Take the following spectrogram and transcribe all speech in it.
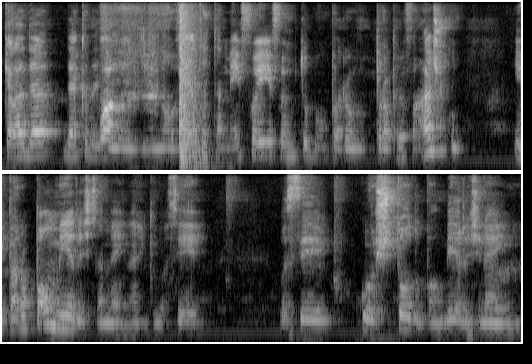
Aquela dé- década de, de 90 também foi, foi muito bom para o próprio Vasco. e para o Palmeiras também, né? Que você, você gostou do Palmeiras, né? Em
